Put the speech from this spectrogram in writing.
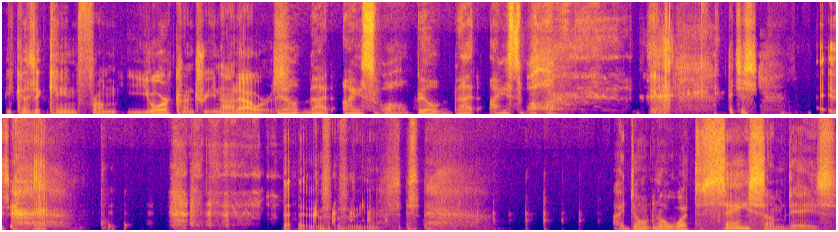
because it came from your country, not ours. build that ice wall. Build that ice wall. I, I just. It's, I don't know what to say some days.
